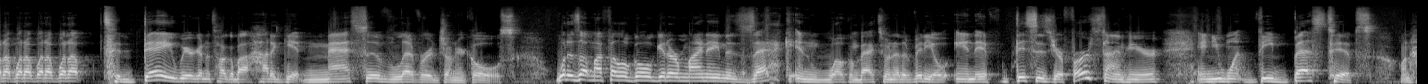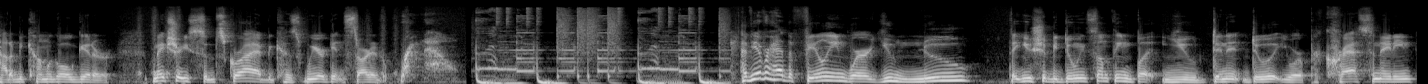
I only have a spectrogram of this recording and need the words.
What up, what up, what up, what up? Today we're going to talk about how to get massive leverage on your goals. What is up my fellow goal getter? My name is Zach and welcome back to another video. And if this is your first time here and you want the best tips on how to become a goal getter, make sure you subscribe because we are getting started right now. Have you ever had the feeling where you knew that you should be doing something but you didn't do it, you were procrastinating,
